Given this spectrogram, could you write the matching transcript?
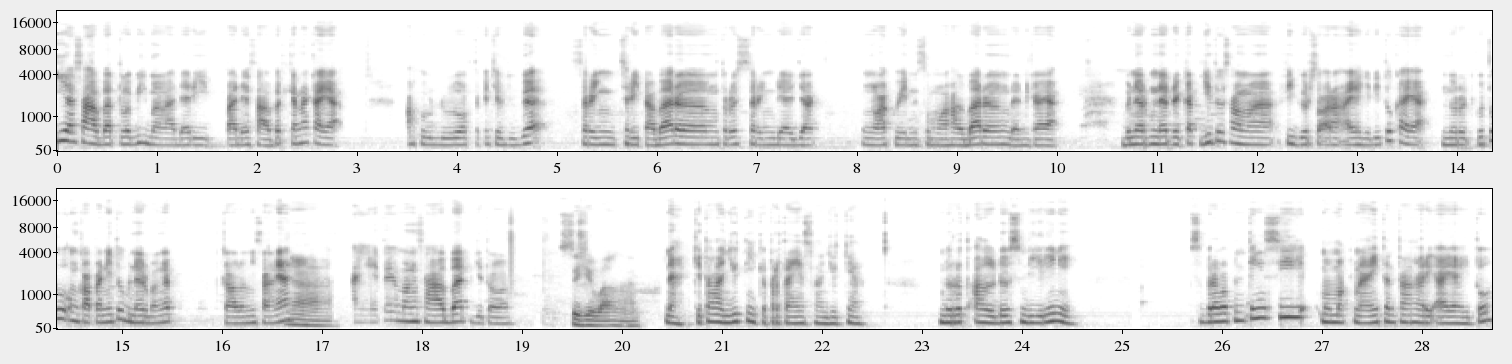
iya sahabat lebih malah daripada sahabat. Karena kayak aku dulu waktu kecil juga sering cerita bareng terus sering diajak ngelakuin semua hal bareng dan kayak benar-benar dekat gitu sama figur seorang ayah. Jadi itu kayak menurutku tuh ungkapan itu benar banget kalau misalnya Nah, ayah itu emang sahabat gitu loh. setuju banget. Nah, kita lanjut nih ke pertanyaan selanjutnya. Menurut Aldo sendiri nih, seberapa penting sih memaknai tentang hari ayah itu?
